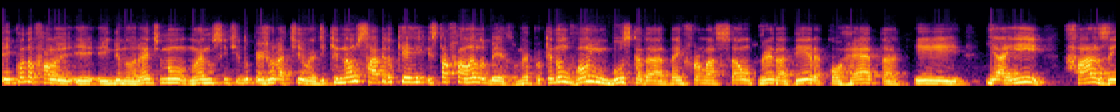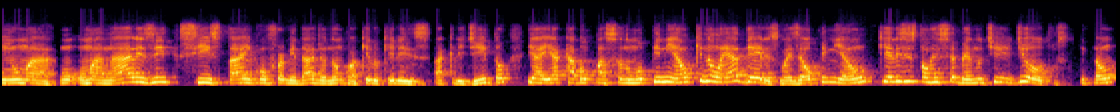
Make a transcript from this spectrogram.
e quando eu falo ignorante, não, não é no sentido pejorativo, é de que não sabe do que está falando mesmo, né? Porque não vão em busca da, da informação verdadeira, correta e, e aí fazem uma, uma análise se está em conformidade ou não com aquilo que eles acreditam, e aí acabam passando uma opinião que não é a deles, mas é a opinião que eles estão recebendo de, de outros. Então,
